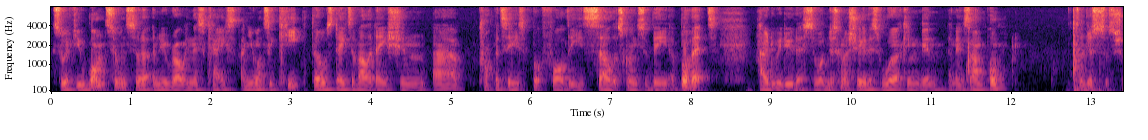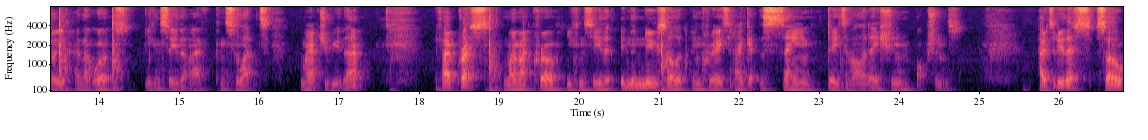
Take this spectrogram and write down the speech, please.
So if you want to insert a new row in this case, and you want to keep those data validation uh, properties, but for the cell that's going to be above it, how do we do this? So I'm just going to show you this working in an example. So just to show you how that works, you can see that I can select my attribute there. If I press my macro, you can see that in the new cell that's been created, I get the same data validation options. How to do this? So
